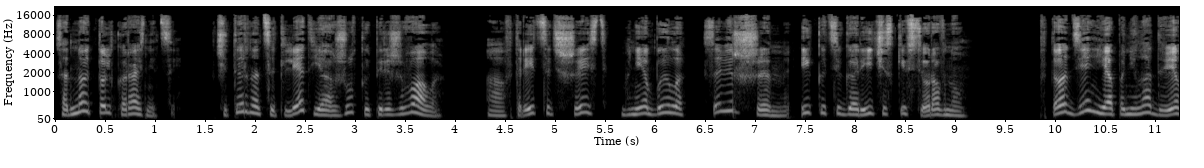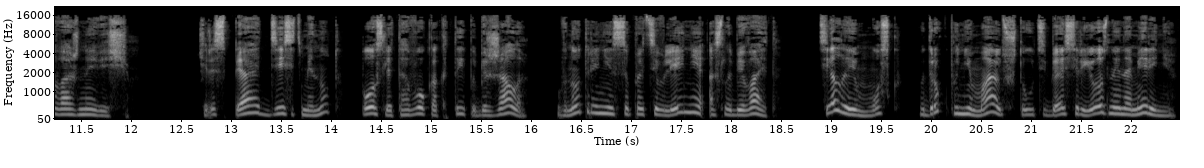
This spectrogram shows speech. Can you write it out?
С одной только разницей. В 14 лет я жутко переживала, а в 36 мне было совершенно и категорически все равно. В тот день я поняла две важные вещи. Через 5-10 минут после того, как ты побежала, внутреннее сопротивление ослабевает. Тело и мозг вдруг понимают, что у тебя серьезные намерения,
